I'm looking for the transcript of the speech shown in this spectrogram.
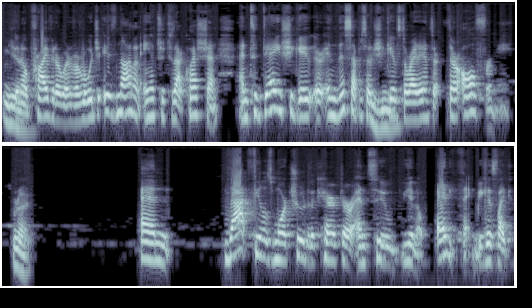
yeah. you know, private or whatever, which is not an answer to that question. And today she gave, or in this episode, she Mhm. gives the right answer. They're all for me. right. And that feels more true to the character and to, you know, anything because like,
